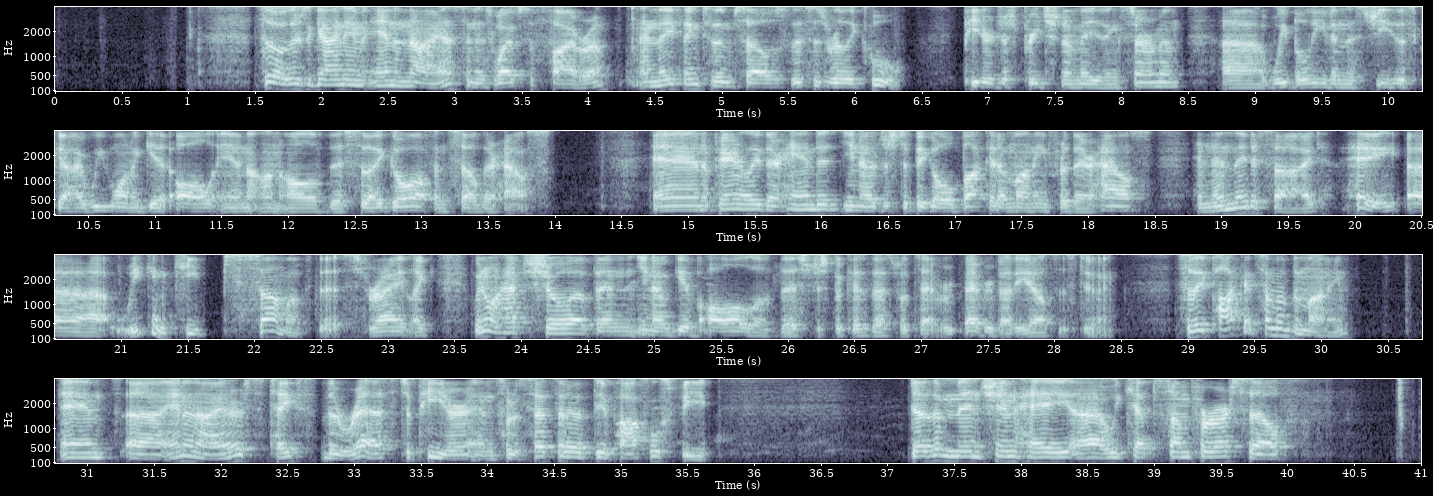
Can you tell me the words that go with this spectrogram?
So there's a guy named Ananias and his wife Sapphira, and they think to themselves, this is really cool. Peter just preached an amazing sermon. Uh, we believe in this Jesus guy. We want to get all in on all of this. So they go off and sell their house. And apparently they're handed, you know, just a big old bucket of money for their house. And then they decide, hey, uh, we can keep some of this, right? Like, we don't have to show up and, you know, give all of this just because that's what every, everybody else is doing. So they pocket some of the money and uh, Ananias takes the rest to Peter and sort of sets it at the apostles' feet. Doesn't mention, hey, uh, we kept some for ourselves.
